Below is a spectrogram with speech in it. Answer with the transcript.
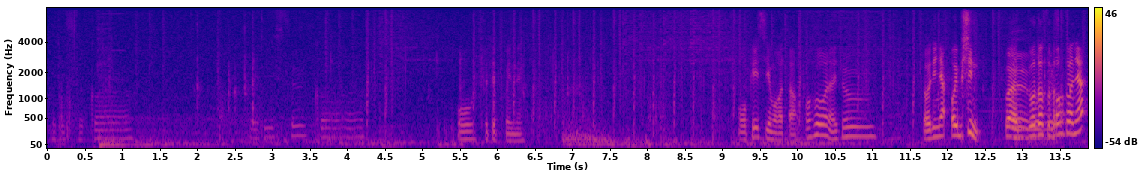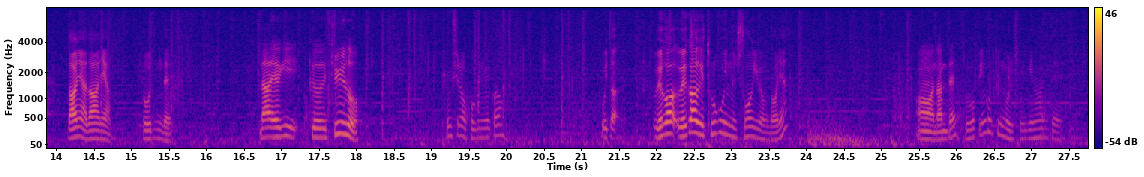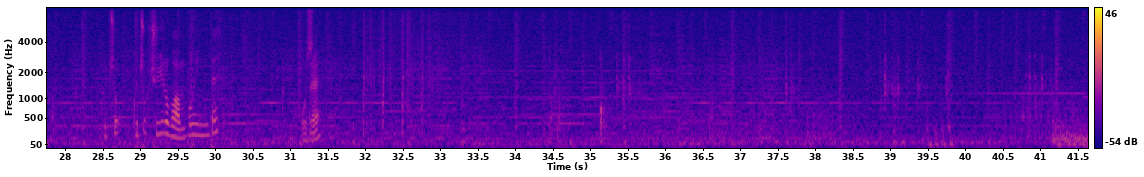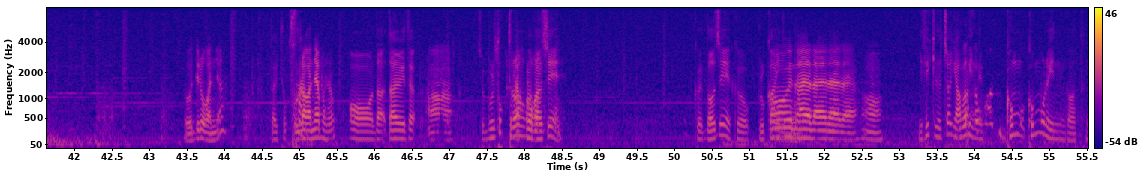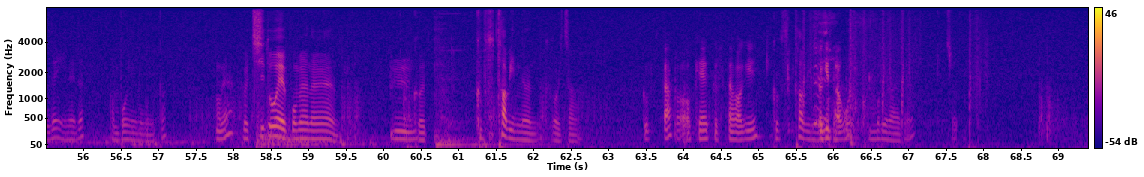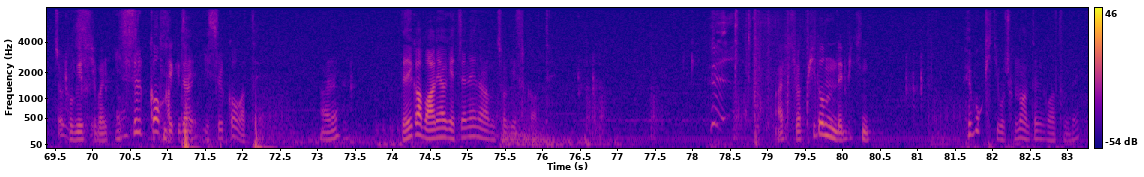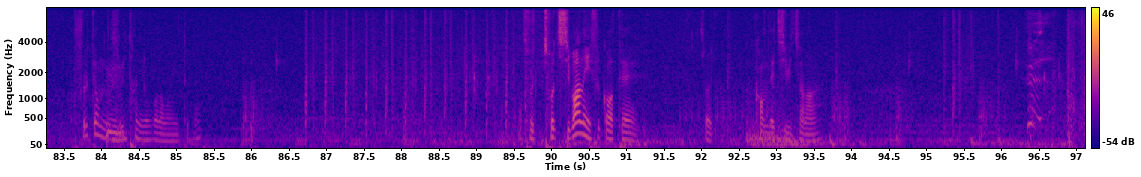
어디 있을까? 어디 있을까? 오, 좋대 보이네. 오, PSG 먹었다. 오호, 나이스. 어디냐? 어이, 미친! 뭐야 왜, 누워 뒀어 뭐, 뭐, 너 썼냐? 나 아니야 나 아니야 너 어딘데 나 여기 그 주유소 병신아 거기 왜가 거기다 외곽 외곽에 돌고 있는 중화기병 너냐? 어 난데? 그거 빙글빙글 돌긴 한데 그쪽 그쪽 주위로 뭐안 보이는데? 뭐지? 그래? 어디로 갔냐? 나 이쪽 산 올라갔냐 바로? 어나 나 여기다 아, 저 물속 들어간 거 가지? 그 너지 그 물가에 어 있는 나야 나야 나야 나야 어 이 새끼들 저기 누가 앞에 있는 건물 건물에 있는 거 같은데 얘네들 안 보이는 거 보니까 그래? 그 지도에 보면은 음 그- 급수탑 있는 그거 있잖아 급스탑? 오케이 급스탑 확인 급수탑 있는 여기 있다고? 건물- 건물이라 해야 돼? 저 저기 거기 있, 씨발 있다 있을 거이 같아 새끼들. 있을 거 같아 아, 그래? 내가 만약에 쟤네라면 저기 있을 것 같아. 아 씨발 피도 없는데 미친. 회복킷 이거 존나 안 뜨는 것 같은데? 쓸데없는 음. 술탄 이런 거나 많이 뜨고. 저, 저 집 안에 있을 것 같아. 저 가운데 집 있잖아.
